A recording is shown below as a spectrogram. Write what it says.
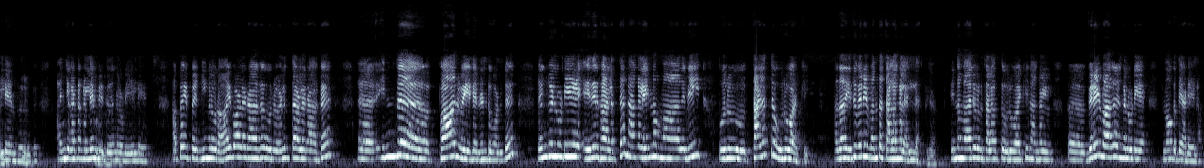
எல்லைன்றது அஞ்சு கட்டங்கள்லயும் இருக்குது எங்களுடைய எல்லை. அப்ப இப்ப நீங்கள் ஒரு ஆய்வாளராக ஒரு எழுத்தாளராக இந்த பார்வையில நின்று கொண்டு எங்களுடைய எதிர்காலத்தை நாங்கள் என்ன மாதிரி ஒரு தளத்தை உருவாக்கி அதாவது இதுவரை வந்த தளங்கள் அல்ல. இந்த மாதிரி ஒரு தளத்தை உருவாக்கி நாங்கள் விரைவாக எங்களுடைய நோக்கத்தை அடையலாம்.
